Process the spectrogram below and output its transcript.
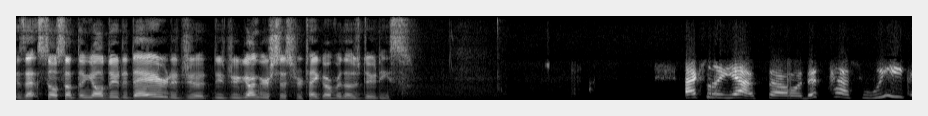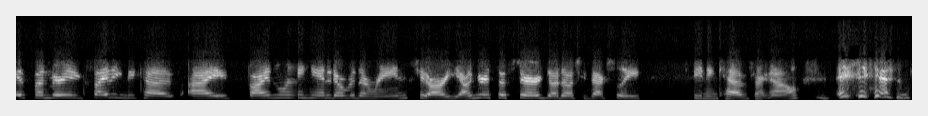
is that still something y'all do today, or did you did your younger sister take over those duties? Actually, yeah. So this past week, it's been very exciting because I finally handed over the reins to our younger sister, JoJo. She's actually feeding calves right now, and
